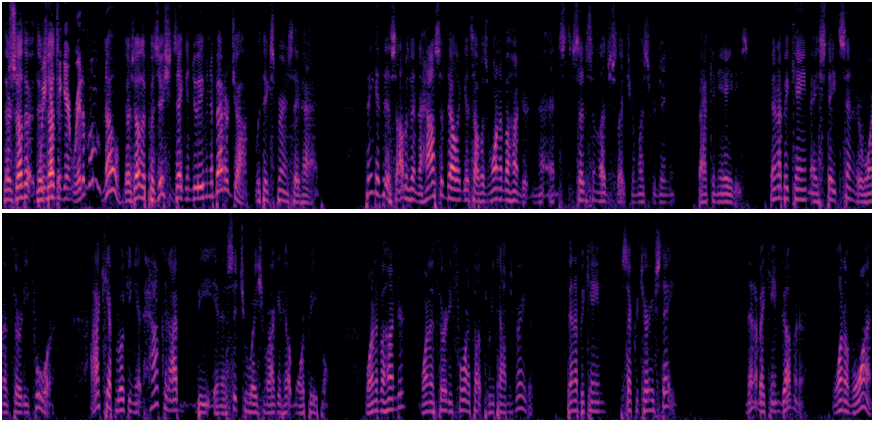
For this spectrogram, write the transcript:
There's So other. There's we have other, to get rid of them. No, there's other positions they can do even a better job with the experience they've had. Think of this. I was in the House of Delegates. I was one of a 100 in, in citizen legislature in West Virginia back in the 80s. Then I became a state senator, one of 34. I kept looking at how could I be in a situation where I could help more people. One of a 100, one of 34, I thought three times greater. Then I became Secretary of State. Then I became governor, one of one.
